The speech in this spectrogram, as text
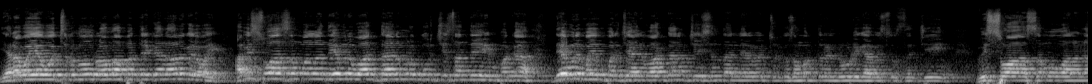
ఇరవై వచనము రోమాపత్రిక నాలుగు ఇరవై అవిశ్వాసం వల్ల దేవుని వాగ్దానమును కూర్చి సందేహింపక దేవుని మయంపరిచి ఆయన వాగ్దానం చేసిన దాన్ని నెరవేర్చుటకు సమర్థులను రూఢిగా విశ్వసించి విశ్వాసము వలన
